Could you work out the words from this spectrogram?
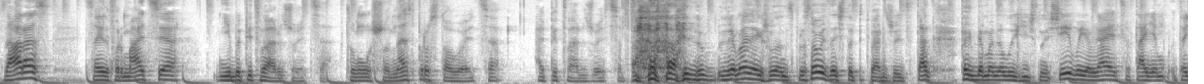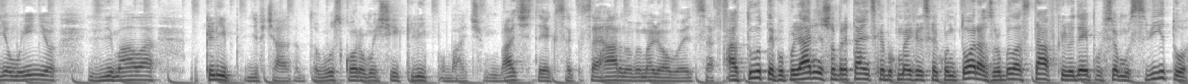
Зараз ця інформація ніби підтверджується, тому що не спростовується. А підтверджується. для мене, якщо вона не спростовується, значить підтверджується. Так, так для мене логічно. Ще й виявляється, Таня Таня Муїньо знімала кліп дівчатам, тому скоро ми ще й кліп побачимо. Бачите, як це, це гарно вимальовується. А тут найпопулярніша британська букмекерська контора зробила ставки людей по всьому світу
